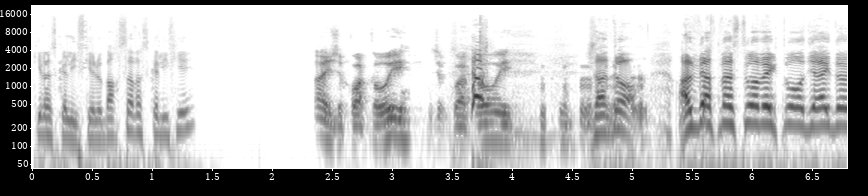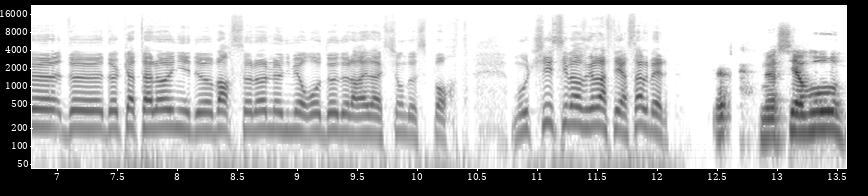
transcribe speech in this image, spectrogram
Qui va se qualifier Le Barça va se qualifier? Ah, je crois que oui, je crois que oui. J'adore. Albert Masto avec nous en direct de, de, de, Catalogne et de Barcelone, le numéro 2 de la rédaction de Sport. Muchísimas gracias, Albert. Merci à vous.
